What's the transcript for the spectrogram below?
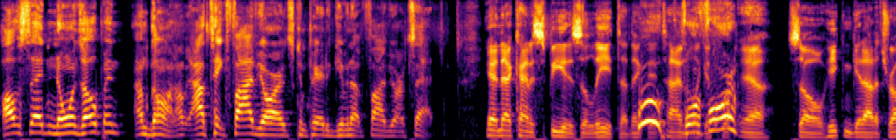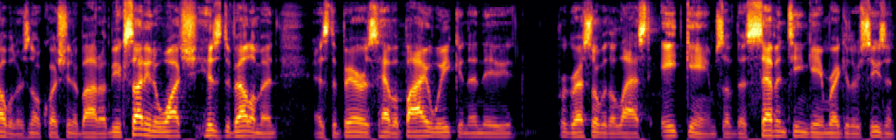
All of a sudden, no one's open. I'm gone. I'll, I'll take five yards compared to giving up five yard sack. Yeah, and that kind of speed is elite. I think Woo, the time four, to four? yeah. So he can get out of trouble. There's no question about it. It'll be exciting to watch his development as the Bears have a bye week and then they progress over the last eight games of the 17 game regular season.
